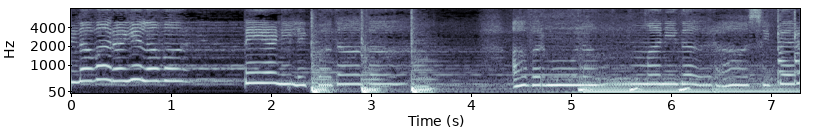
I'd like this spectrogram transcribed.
உள்ளவர இளவர் பேணிலை பதாக அவர் மூலம் மனித ராசி பெற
